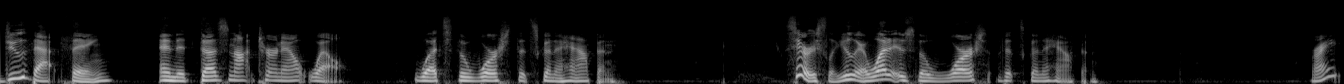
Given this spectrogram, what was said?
do that thing, and it does not turn out well, what's the worst that's going to happen? Seriously, at what is the worst that's going to happen? Right?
